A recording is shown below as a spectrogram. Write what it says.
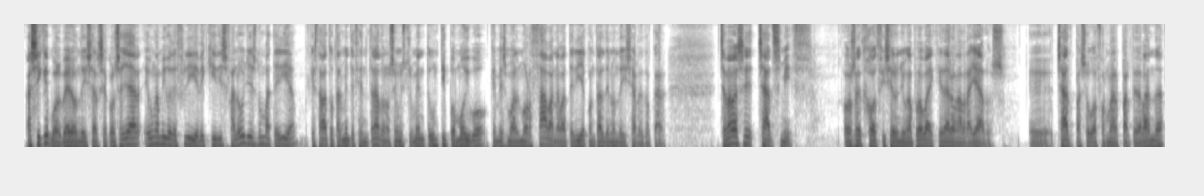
Así que volveron deixarse aconsellar e un amigo de Flea e de Kidis faloulles dun batería que estaba totalmente centrado no seu instrumento, un tipo moi bo que mesmo almorzaba na batería con tal de non deixar de tocar. Chamábase Chad Smith. Os Red Hot fixeronlle unha proba e quedaron abrallados. Eh, Chad pasou a formar parte da banda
